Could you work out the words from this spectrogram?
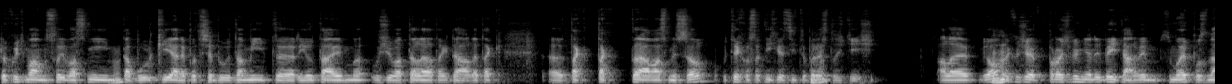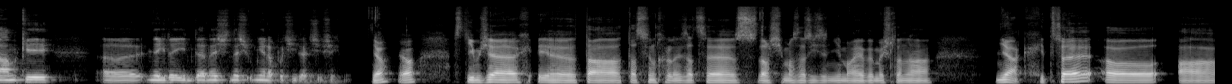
dokud mám svoji vlastní hmm. tabulky a nepotřebuju tam mít eh, real-time uživatele a tak dále, tak, tak, tak to dává smysl. U těch ostatních věcí to bude hmm. složitější. Ale jo, hmm. jakože proč by měly být, já nevím, z moje poznámky někde jinde, než, než u mě na počítači všechny. Jo, jo. S tím, že ta, ta synchronizace s dalšíma zařízeníma je vymyšlena nějak chytře, a,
